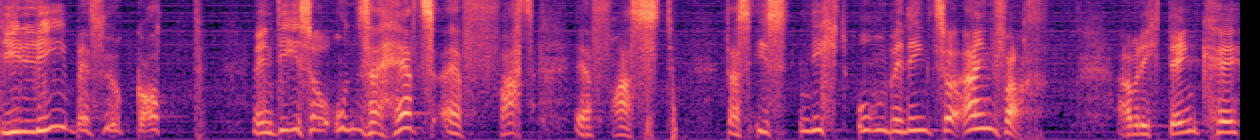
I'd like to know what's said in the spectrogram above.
Die Liebe für Gott, wenn die so unser Herz erfasst, erfasst das ist nicht unbedingt so einfach. Aber ich denke,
